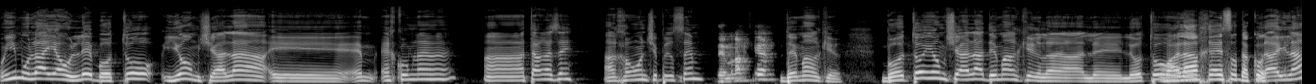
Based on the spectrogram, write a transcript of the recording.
או אם הוא לא היה עולה באותו יום שעלה, אה, הם, איך קוראים להם, האתר הזה? האחרון שפרסם? דה מרקר? דה מרקר. באותו יום שעלה דה מרקר ל, ל, לאותו... הוא עלה אחרי עשר דקות. לילה,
